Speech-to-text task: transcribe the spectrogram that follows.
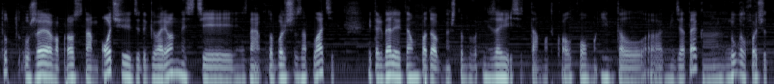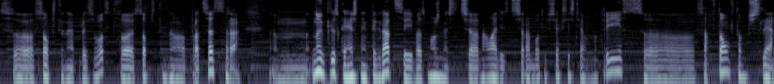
тут уже вопрос там очереди, договоренности, не знаю, кто больше заплатит и так далее и тому подобное, чтобы вот не зависеть там от Qualcomm, Intel, а, Mediatek. Google хочет э, собственное производство, собственного процессора. Ну и плюс, конечно, интеграция и возможность э, наладить работу всех систем внутри с э, софтом в том числе.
